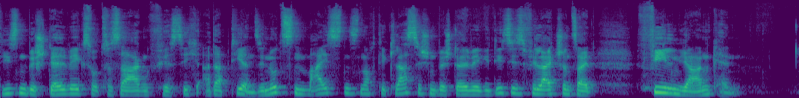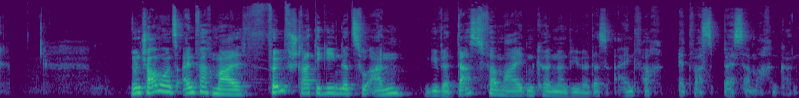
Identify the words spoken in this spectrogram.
Diesen Bestellweg sozusagen für sich adaptieren. Sie nutzen meistens noch die klassischen Bestellwege, die Sie vielleicht schon seit vielen Jahren kennen. Nun schauen wir uns einfach mal fünf Strategien dazu an, wie wir das vermeiden können und wie wir das einfach etwas besser machen können.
